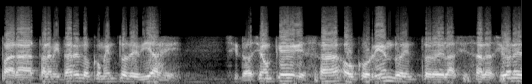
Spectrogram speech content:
para tramitar el documento de viaje, situación que está ocurriendo dentro de las instalaciones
